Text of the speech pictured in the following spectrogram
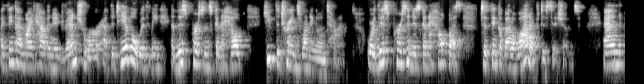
i think i might have an adventurer at the table with me and this person's going to help keep the trains running on time. Or this person is going to help us to think about a lot of decisions and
